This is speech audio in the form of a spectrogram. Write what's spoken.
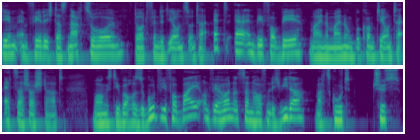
dem empfehle ich das nachzuholen. Dort findet ihr uns unter rnbvb. Meine Meinung bekommt ihr unter Start. Morgen ist die Woche so gut wie vorbei und wir hören uns dann hoffentlich wieder. Macht's gut. Tschüss.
